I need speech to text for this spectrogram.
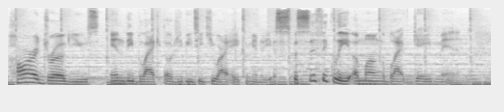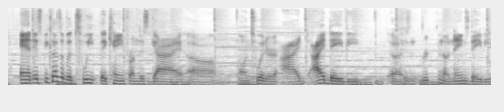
hard drug use in the black LGBTQIA community, specifically among black gay men. And it's because of a tweet that came from this guy um, on Twitter, I, I Davey, uh, his you know name's Davey,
